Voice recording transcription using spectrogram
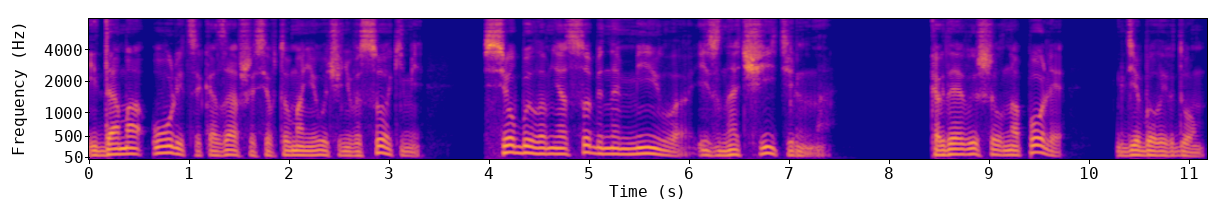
и дома улицы, казавшиеся в тумане очень высокими — все было мне особенно мило и значительно. Когда я вышел на поле, где был их дом,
